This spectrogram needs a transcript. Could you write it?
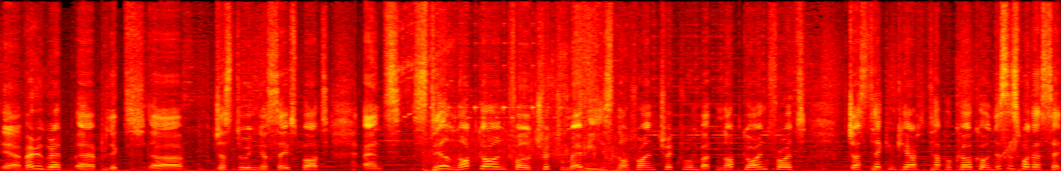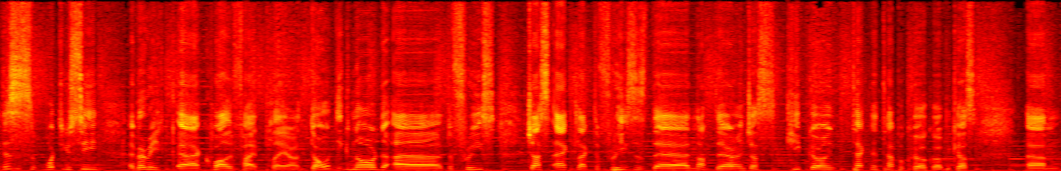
Yeah, very great uh, predict. Uh, just doing a safe spot and still not going for the trick room. Maybe he's not running trick room, but not going for it. Just taking care of the Tapu Koko. And this is what I said. This is what you see a very uh, qualified player. Don't ignore the, uh, the freeze. Just act like the freeze is there, not there, and just keep going, attacking Tapu Koko. Because um,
